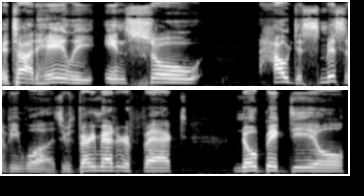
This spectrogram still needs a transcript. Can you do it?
and Todd Haley in so how dismissive he was. He was very matter of fact, no big deal.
